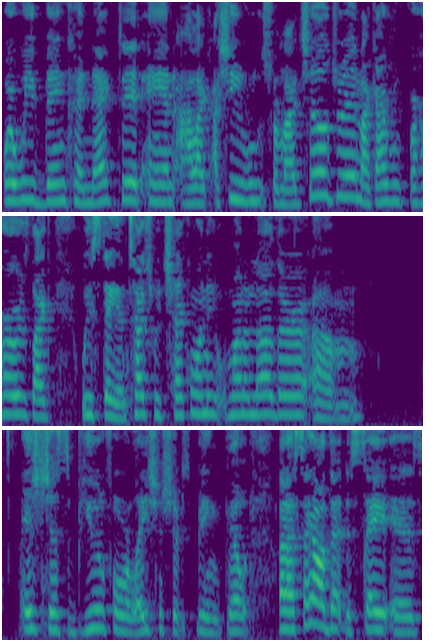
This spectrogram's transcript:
where we've been connected and I like, she roots for my children. Like I root for hers. Like we stay in touch. We check on one another. Um, it's just beautiful relationships being built. But I say all that to say is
